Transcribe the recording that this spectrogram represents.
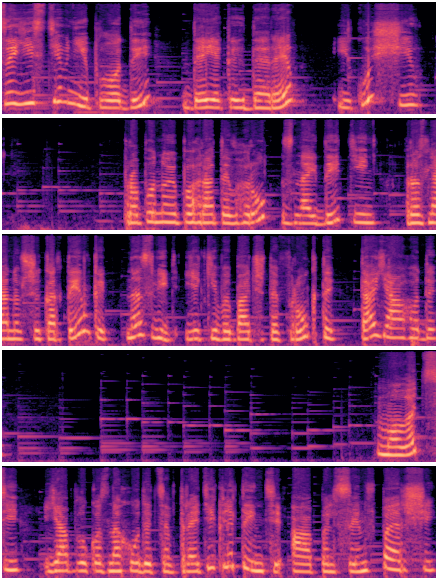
це їстівні плоди деяких дерев і кущів. Пропоную пограти в гру Знайди тінь. Розглянувши картинки, назвіть, які ви бачите фрукти та ягоди. Молодці! Яблуко знаходиться в третій клітинці, а апельсин в першій.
